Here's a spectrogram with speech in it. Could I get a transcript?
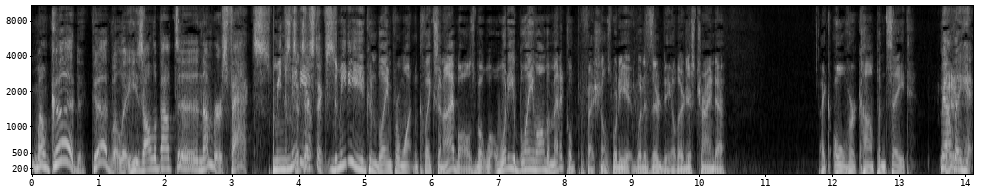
Well, good, good. Well, he's all about uh, numbers, facts. I mean, the statistics. media, the media you can blame for wanting clicks and eyeballs, but what, what do you blame all the medical professionals? What do you, what is their deal? They're just trying to like overcompensate. Well, they ha-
